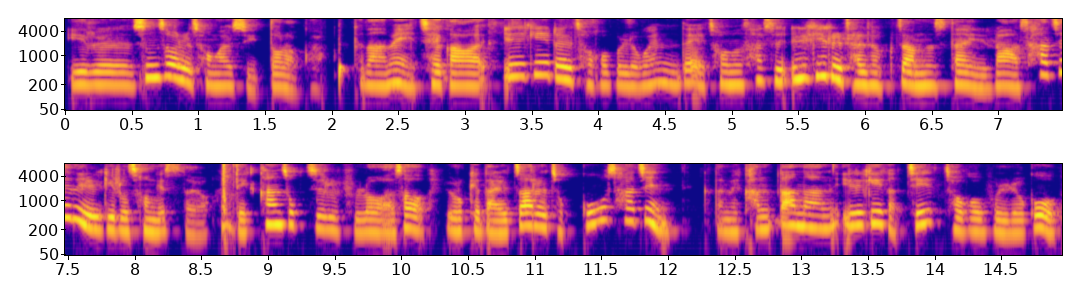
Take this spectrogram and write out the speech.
일을 순서를 정할 수 있더라고요. 그 다음에 제가 일기를 적어보려고 했는데 저는 사실 일기를 잘 적지 않는 스타일이라 사진 일기로 정했어요. 네칸 속지를 불러와서 이렇게 날짜를 적고 사진 그다음에 간단한 일기같이 적어보려고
